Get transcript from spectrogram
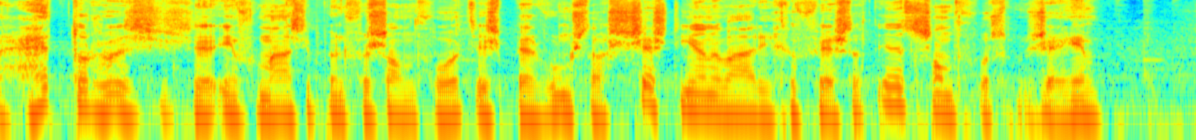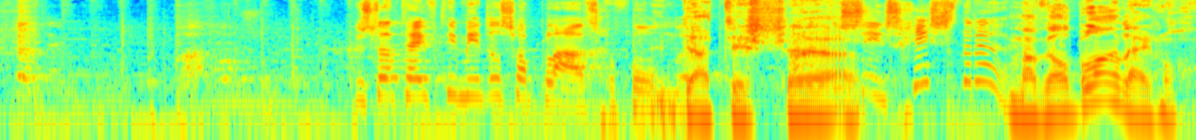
het toeristische informatiepunt voor Zandvoort... is per woensdag 16 januari gevestigd in het Zandvoortsmuseum. Dus dat heeft inmiddels al plaatsgevonden? Dat is... Uh, sinds gisteren. Maar wel belangrijk nog.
